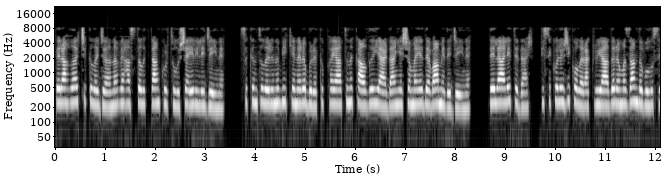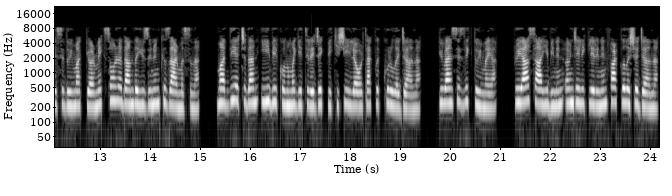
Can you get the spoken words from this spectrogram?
ferahlığa çıkılacağına ve hastalıktan kurtuluşa erileceğine, sıkıntılarını bir kenara bırakıp hayatını kaldığı yerden yaşamaya devam edeceğine, delalet eder. Psikolojik olarak rüyada Ramazan davulu sesi duymak görmek sonradan da yüzünün kızarmasına, maddi açıdan iyi bir konuma getirecek bir kişiyle ortaklık kurulacağına, güvensizlik duymaya, rüya sahibinin önceliklerinin farklılaşacağına,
